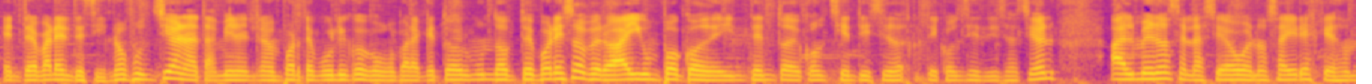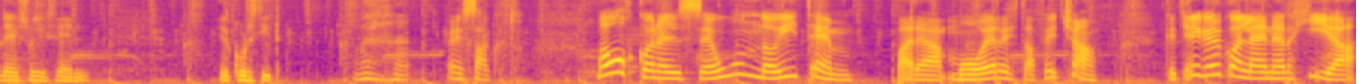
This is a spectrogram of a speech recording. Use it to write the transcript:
entre paréntesis, no funciona también el transporte público como para que todo el mundo opte por eso, pero hay un poco de intento de concientización, al menos en la ciudad de Buenos Aires, que es donde yo hice el, el cursito. Exacto. Vamos con el segundo ítem para mover esta fecha, que tiene que ver con la energía.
